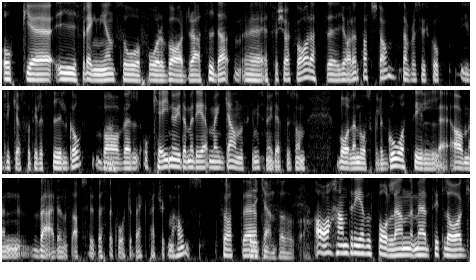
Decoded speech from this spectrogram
och eh, i förlängningen så får vardera sida eh, ett försök var att eh, göra en touchdown. San Francisco lyckas få till ett field goal. Var Ja. väl okej nöjda med det, men ganska missnöjda eftersom bollen då skulle gå till ja, men världens absolut bästa quarterback Patrick Mahomes. Så att, eh, I Kansas alltså. Ja, han drev upp bollen med sitt lag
